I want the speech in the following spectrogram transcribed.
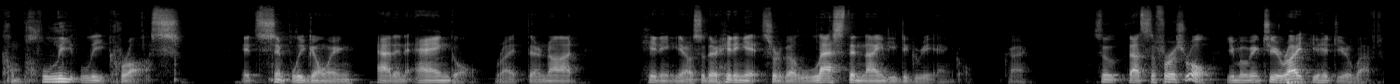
completely cross. It's simply going at an angle, right? They're not hitting, you know, so they're hitting it sort of a less than 90 degree angle. Okay. So that's the first rule. You're moving to your right, you hit to your left.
